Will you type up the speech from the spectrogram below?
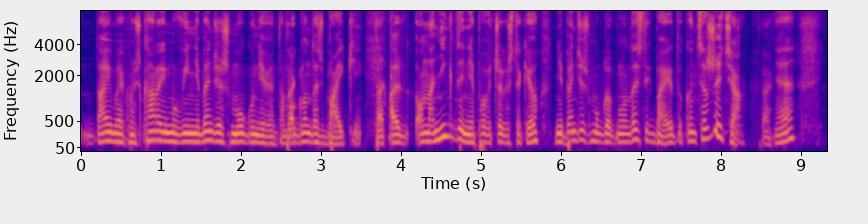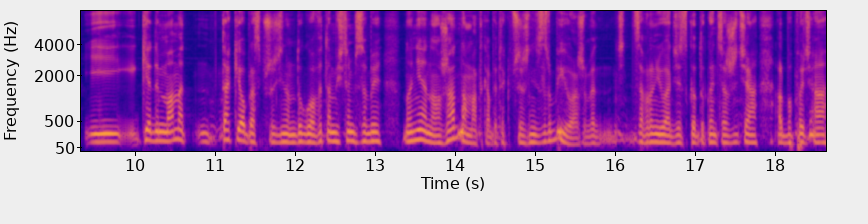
daje mu jakąś karę i mówi, nie będziesz mógł, nie wiem, tam tak. oglądać bajki. Tak. Ale ona nigdy nie powie czegoś takiego, nie będziesz mógł oglądać tych bajek do końca życia. Tak. Nie? I kiedy mamy taki obraz przychodzi nam do głowy, to myślimy sobie, no nie no, żadna matka by tak przecież nie zrobiła, żeby zabroniła dziecko do końca życia albo powiedziała,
